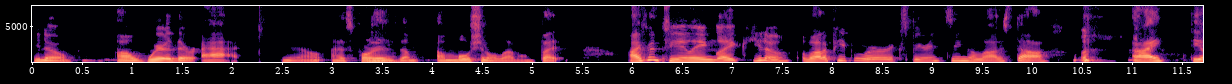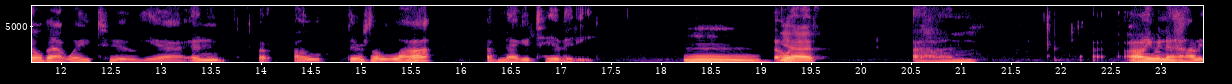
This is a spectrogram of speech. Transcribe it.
you know uh, where they're at you know as far Yeah. as the emotional level but i've been feeling like you know a lot of people are experiencing a lot of stuff I feel that way too. Yeah, and uh, uh, there's a lot of negativity. mm, Like- yes Um, I don't even know how to.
